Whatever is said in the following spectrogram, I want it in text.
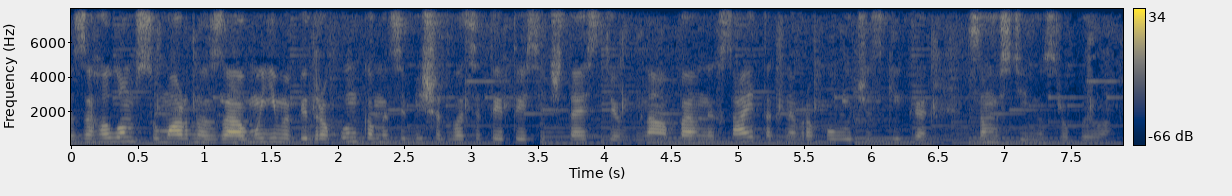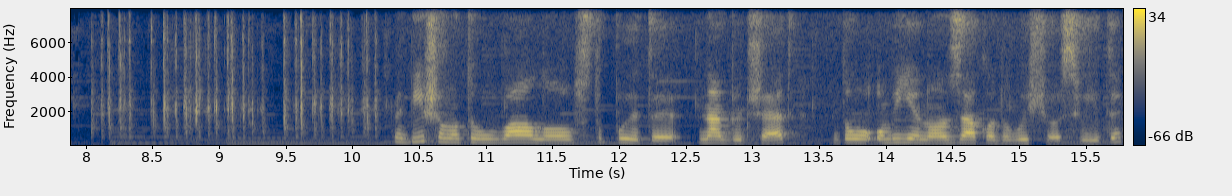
Загалом сумарно за моїми підрахунками це більше 20 тисяч тестів на певних сайтах, не враховуючи скільки самостійно зробила. Найбільше мотивувало вступити на бюджет до омріяного закладу вищої освіти,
